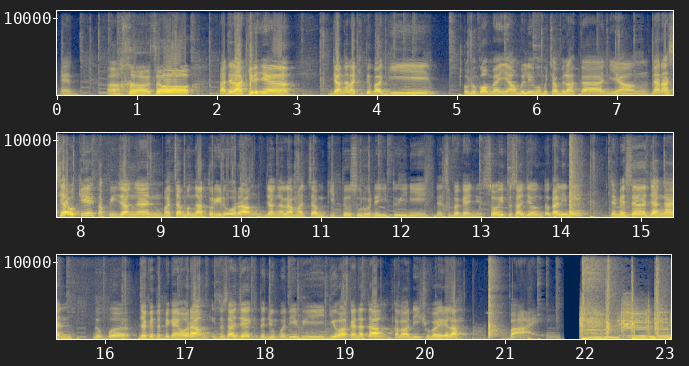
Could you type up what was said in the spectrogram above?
kan? Uh, so tak adalah. Kiranya janganlah kita bagi komen-komen yang boleh memecah belahkan yang nak nasihat okey tapi jangan macam mengatur hidup orang janganlah macam kita suruh dia itu ini dan sebagainya. So itu saja untuk kali ni. Macam biasa jangan lupa jaga tepikan orang. Itu saja. Kita jumpa di video akan datang. Kalau ada isu viral lah. Bye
